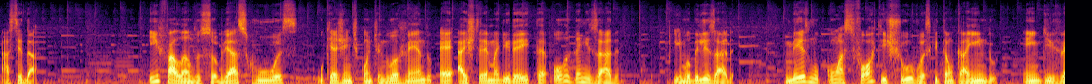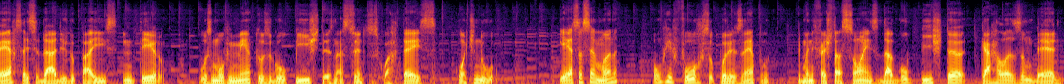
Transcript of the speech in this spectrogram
a se dar. E falando sobre as ruas, o que a gente continua vendo é a extrema-direita organizada e mobilizada. Mesmo com as fortes chuvas que estão caindo em diversas cidades do país inteiro, os movimentos golpistas nas frentes dos quartéis continuam. E essa semana, um reforço, por exemplo, de manifestações da golpista Carla Zambelli,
